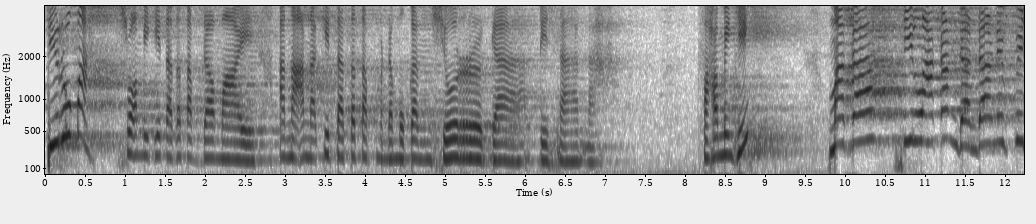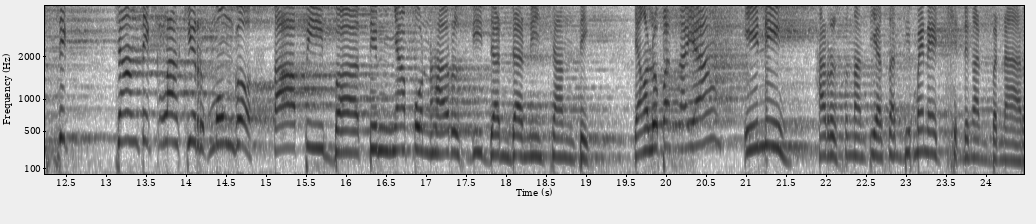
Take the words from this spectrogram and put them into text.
di rumah suami kita tetap damai, anak-anak kita tetap menemukan surga di sana. Faham ini? Maka silakan dandani fisik cantik lahir monggo, tapi batinnya pun harus didandani cantik. Jangan lupa sayang, ini harus senantiasa dimanage dengan benar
